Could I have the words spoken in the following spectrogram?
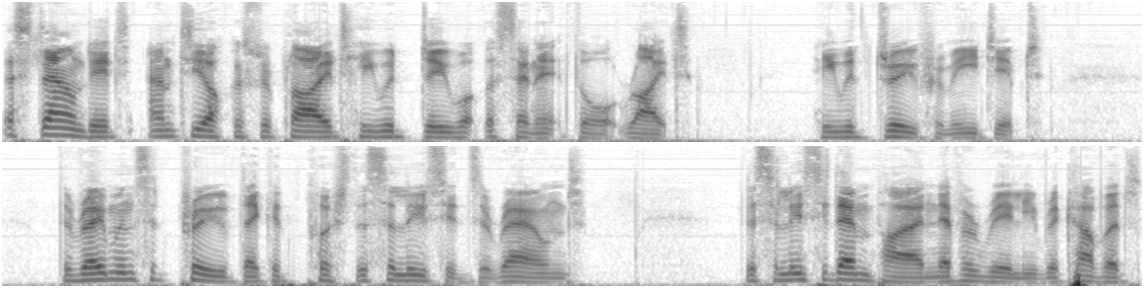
Astounded, Antiochus replied he would do what the Senate thought right. He withdrew from Egypt. The Romans had proved they could push the Seleucids around. The Seleucid Empire never really recovered.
